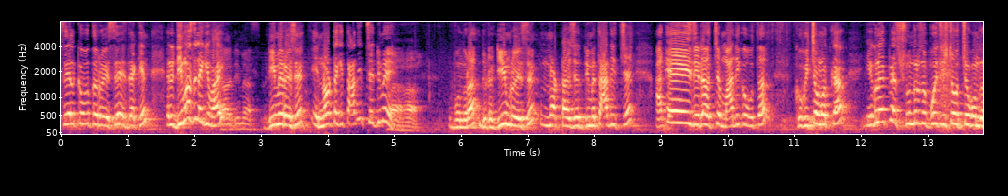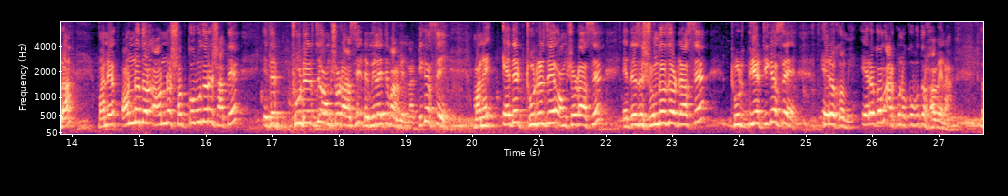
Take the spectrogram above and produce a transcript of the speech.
সেল কবুতর রয়েছে দেখেন। এটা ডিম আছে নাকি ভাই? হ্যাঁ, ডিমে রয়েছে। এই নটটা কি তা দিচ্ছে ডিমে? হ্যাঁ, হ্যাঁ। বন্ধুরা দুটো ডিম রয়েছে নটটা হয়েছে ডিমে তা দিচ্ছে। আর এই যেটা হচ্ছে মাদি কবুতর খুবই চমৎকার। এগুলো একটা সৌন্দর্য বৈশিষ্ট্য হচ্ছে বন্ধুরা মানে অন্য অন্য সব কবুতরের সাথে এদের ঠুটের যে অংশটা আছে এটা মিলাইতে পারবেন না ঠিক আছে? মানে এদের ঠুটের যে অংশটা আছে এদের যে সৌন্দর্যটা আছে ঠুট দিয়ে ঠিক আছে? এরকমই এরকম আর কোনো কবুতর হবে না। তো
